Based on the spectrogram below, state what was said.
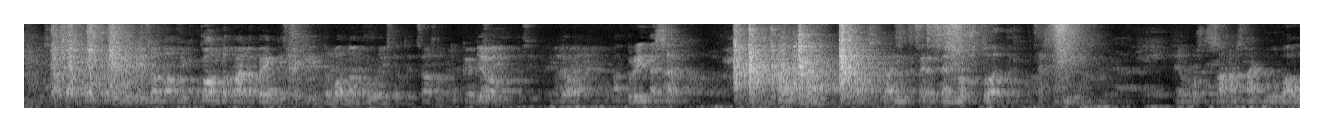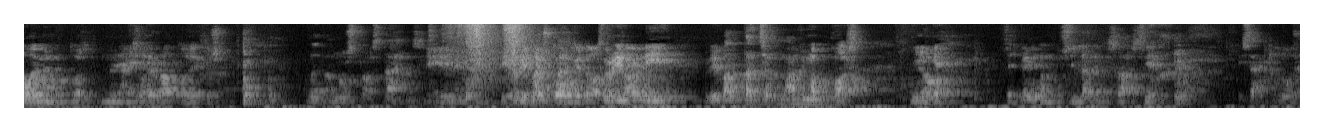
Sä otat tuossa niin hyvin, sä otat niinku kantapäällä penkistä kiinni tavallaan puristat, että sä saat tukea Joo. siitä sitten. Joo, mä pyrin tässä sitä niin perseen nostoa, että tässä niin helposti saadaan sitä kuluvaa loimennettua, kun mennään isoihin rautoihin, jos aletaan nostaa sitä. Niin, Pyrin myös 30 astetta. pyrin, niin, pyrin välttämään, että se on mahdollisimman puhas liike. Se ei niin sillä että saa siihen lisää kiloja.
